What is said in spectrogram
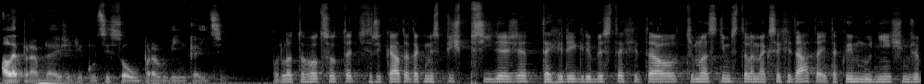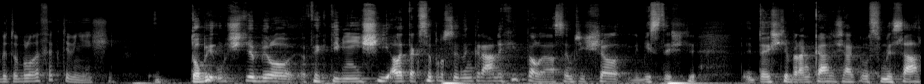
ale pravda je, že ti kluci jsou opravdu vynikající. Podle toho, co teď říkáte, tak mi spíš přijde, že tehdy, kdybyste chytal tímhle s tím stylem, jak se chytáte, i takovým nudnějším, že by to bylo efektivnější. To by určitě bylo efektivnější, ale tak se prostě tenkrát nechytalo. Já jsem přišel, kdybyste ještě, to ještě brankář jako 80.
